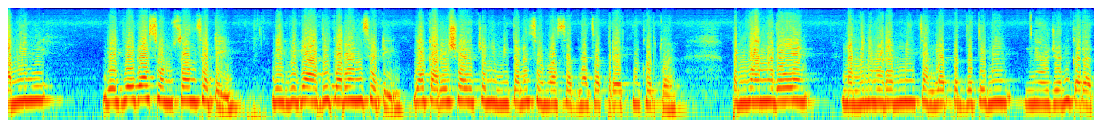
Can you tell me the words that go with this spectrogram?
आम्ही वेगवेगळ्या संस्थांसाठी वेगवेगळ्या अधिकाऱ्यांसाठी या कार्यशाळेच्या निमित्तानं संवाद साधण्याचा प्रयत्न करतोय. पण यामध्ये नंदिनी मॅडमनी चांगल्या पद्धतीने नियोजन करत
